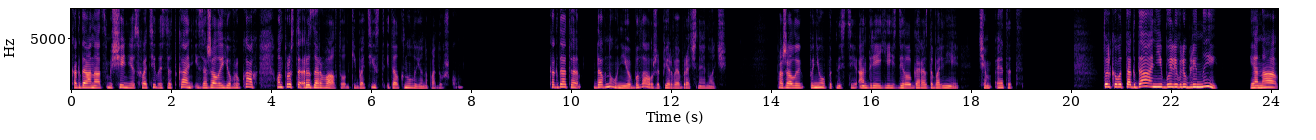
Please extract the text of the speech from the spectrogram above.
Когда она от смущения схватилась за ткань и зажала ее в руках, он просто разорвал тонкий батист и толкнул ее на подушку. Когда-то давно у нее была уже первая брачная ночь. Пожалуй, по неопытности Андрей ей сделал гораздо больнее, чем этот. Только вот тогда они были влюблены, и она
